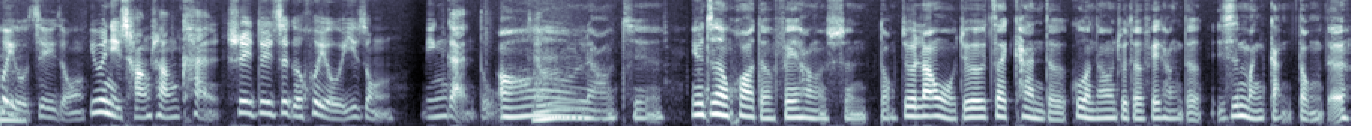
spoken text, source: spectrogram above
会有这种，因为你常常看，所以对这个会有。一种敏感度哦，了解，因为真的画得非常的生动，就让我就在看的过程当中觉得非常的也是蛮感动的。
